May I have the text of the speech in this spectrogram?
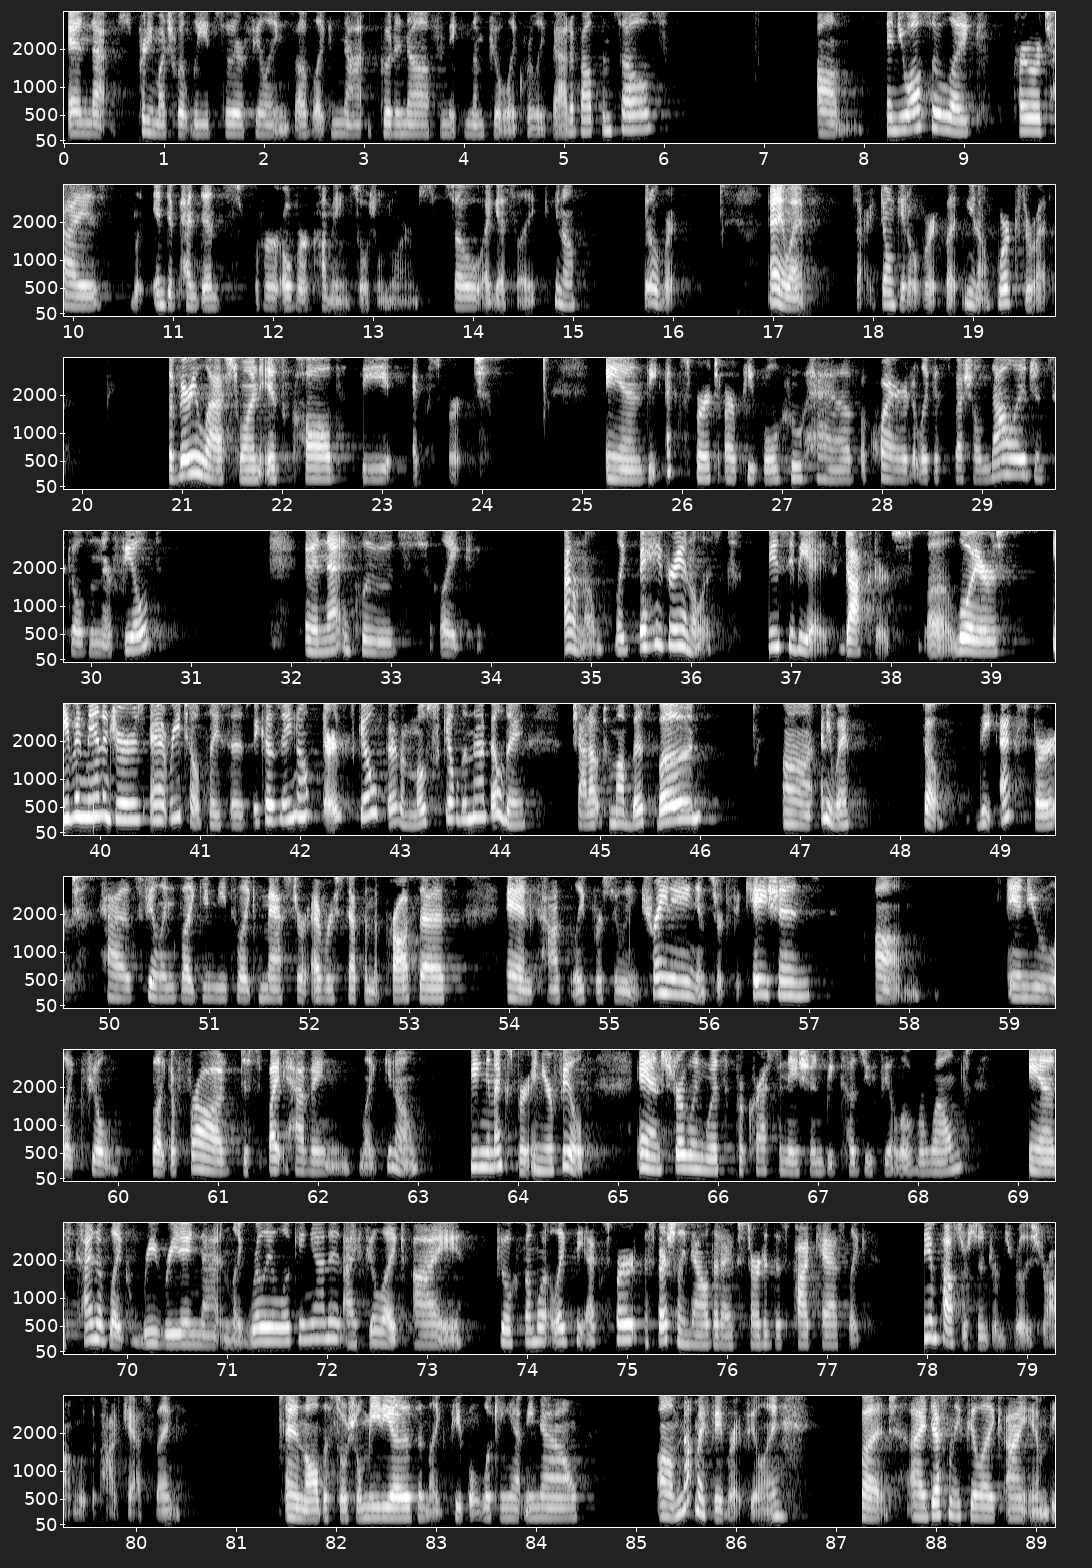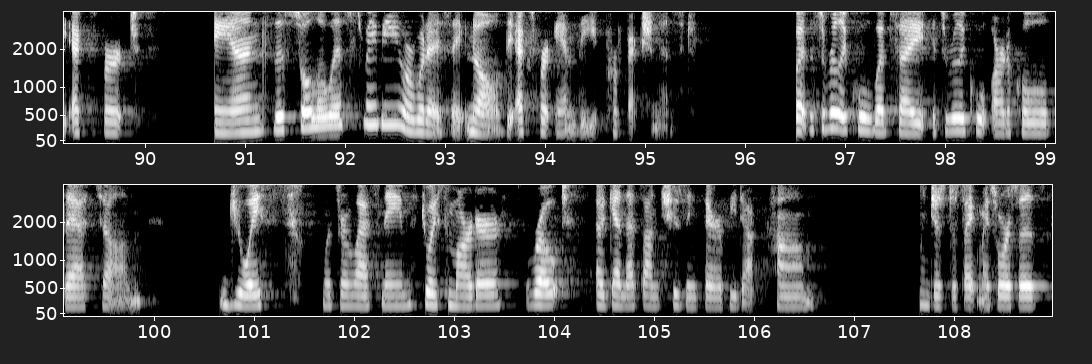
and that's pretty much what leads to their feelings of like not good enough and making them feel like really bad about themselves. Um and you also like prioritize independence for overcoming social norms. So i guess like you know get over it. Anyway sorry don't get over it but you know work through it. The very last one is called the expert and the expert are people who have acquired like a special knowledge and skills in their field. And that includes like I don't know, like behavior analysts, BCBAs, doctors, uh, lawyers, even managers at retail places because you know they're skilled. They're the most skilled in that building. Shout out to my best bud. Uh, anyway, so the expert has feelings like you need to like master every step in the process and constantly pursuing training and certifications. Um, and you like feel like a fraud despite having like you know being an expert in your field and struggling with procrastination because you feel overwhelmed and kind of like rereading that and like really looking at it i feel like i feel somewhat like the expert especially now that i've started this podcast like the imposter syndrome is really strong with the podcast thing and all the social medias and like people looking at me now um not my favorite feeling but i definitely feel like i am the expert and the soloist maybe or what did i say no the expert and the perfectionist but it's a really cool website. It's a really cool article that um, Joyce, what's her last name? Joyce Marter wrote. Again, that's on choosingtherapy.com. And just to cite my sources,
